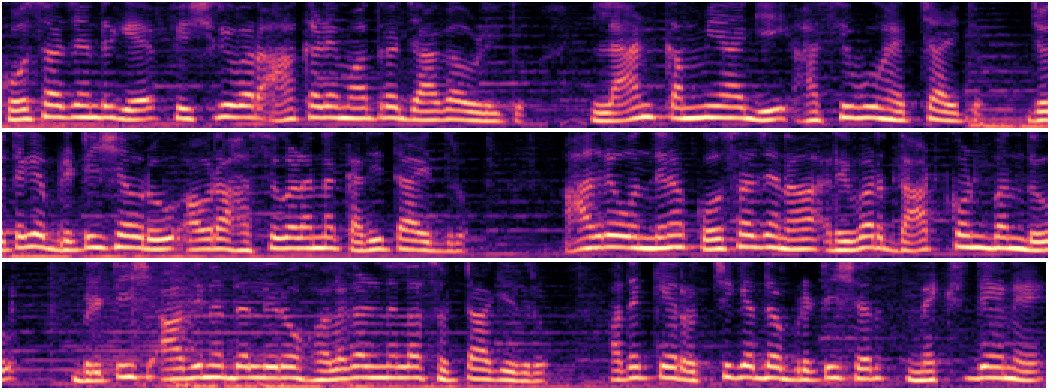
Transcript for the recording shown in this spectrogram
ಕೋಸಾ ಜನರಿಗೆ ಫಿಶ್ ರಿವರ್ ಆ ಕಡೆ ಮಾತ್ರ ಜಾಗ ಉಳಿತು. ಲ್ಯಾಂಡ್ ಕಮ್ಮಿಯಾಗಿ ಹಸಿವು ಹೆಚ್ಚಾಯಿತು. ಜೊತೆಗೆ ಬ್ರಿಟಿಷ್ ಅವರು ಅವರ ಹಸುಗಳನ್ನು ಕದಿತಾ ಇದ್ರು. ಆದರೆ ಒಂದಿನ ಕೋಸಾ ಜನ ರಿವರ್ ದಾಟ್ಕೊಂಡು ಬಂದು ಬ್ರಿಟಿಷ್ ಆಧೀನದಲ್ಲಿರೋ ಹೊಲಗಳನ್ನೆಲ್ಲ ಸುಟ್ಟಾಕಿದ್ರು. ಅದಕ್ಕೆ ರೊಚ್ಚಿಗೆದ್ದ ಬ್ರಿಟಿಷರ್ಸ್ ನೆಕ್ಸ್ಟ್ ಡೇನೆ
